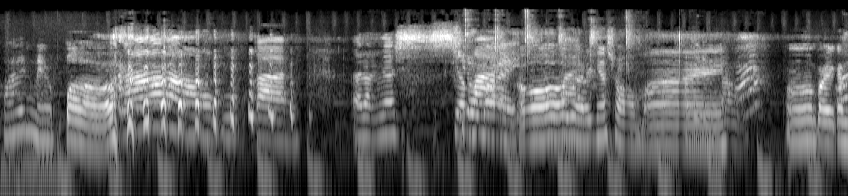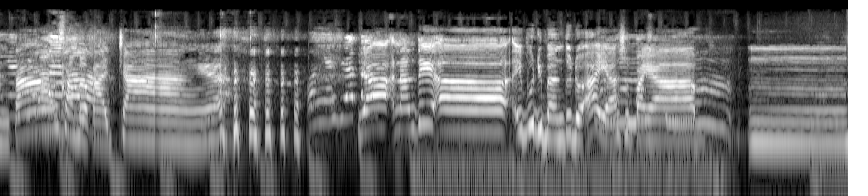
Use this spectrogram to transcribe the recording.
pineapple. ah bukan mereknya siomay. Oh, mereknya siomay. Oh, pakai kentang, sambal kacang ya. ya, nanti eh, ibu dibantu doa ya supaya hmm,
